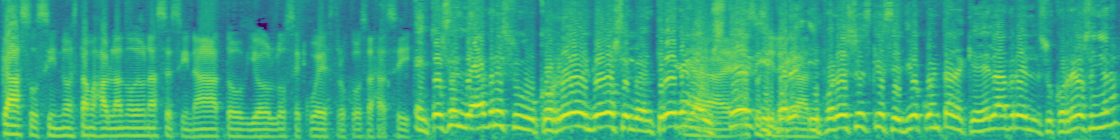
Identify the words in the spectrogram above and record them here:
casos si no estamos hablando de un asesinato, violo, secuestro, cosas así. Entonces le abre su correo y luego se lo entrega a usted y por, e- y por eso es que se dio cuenta de que él abre el- su correo, señora.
